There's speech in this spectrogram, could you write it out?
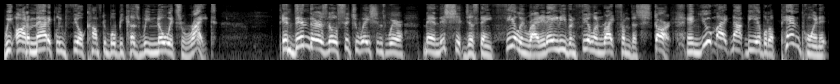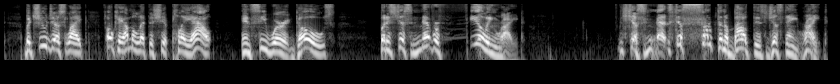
We automatically feel comfortable because we know it's right. And then there's those situations where, man, this shit just ain't feeling right. It ain't even feeling right from the start. And you might not be able to pinpoint it, but you just like, okay, I'm going to let this shit play out and see where it goes. But it's just never feeling right. It's just, it's just something about this just ain't right.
